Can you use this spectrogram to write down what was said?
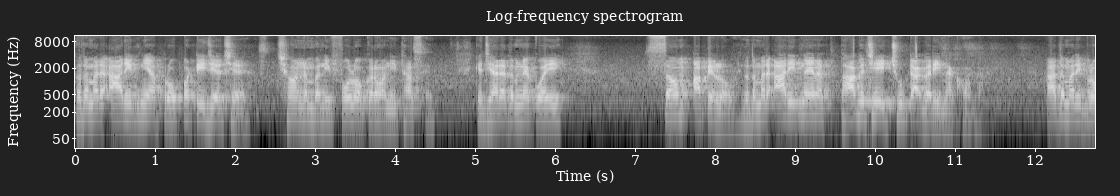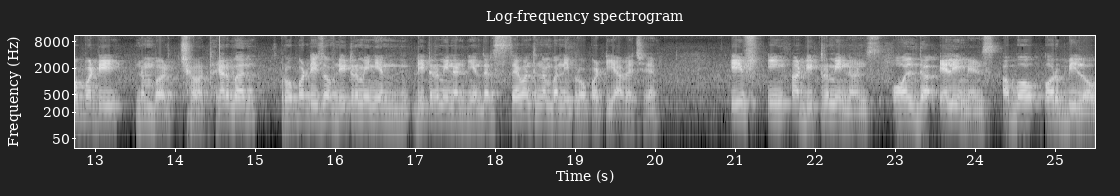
તો તમારે આ રીતની આ પ્રોપર્ટી જે છે, છ નંબરની ફોલો કરવાની થશે. કે જ્યારે તમને કોઈ સમ આપેલો હોય, તો તમારે આ રીતના એના ભાગ છે એ છૂટા કરી નાખવાના. આ તમારી પ્રોપર્ટી નંબર છ થઈ. ત્યારબાદ પ્રોપર્ટીઝ ઓફ ડિટર્મિનિયન ડિટર્મિનન્ટની અંદર સેવન્થ નંબરની પ્રોપર્ટી આવે છે. If in a determinants all the elements above or below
